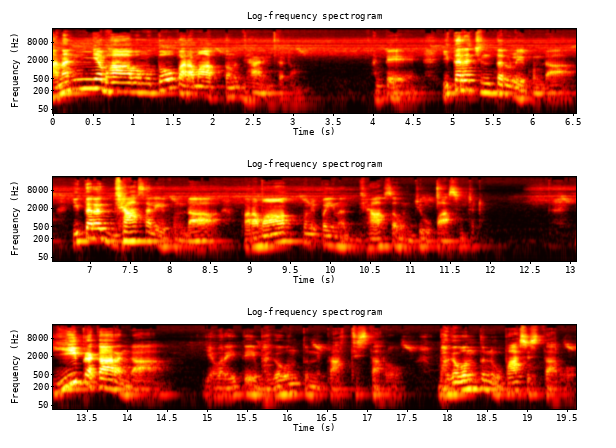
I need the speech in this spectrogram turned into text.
అనన్యభావముతో పరమాత్మను ధ్యానించటం. అంటే ఇతర చింతలు లేకుండా ఇతర ధ్యాస లేకుండా పరమాత్ముని పైన ధ్యాస ఉంచి ఉపాసించటం. ఈ ప్రకారంగా ఎవరైతే భగవంతుణ్ణి ప్రార్థిస్తారో భగవంతుణ్ణి ఉపాసిస్తారో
